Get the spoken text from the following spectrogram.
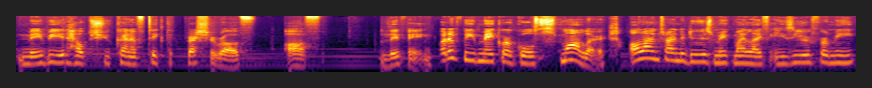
Maybe it helps you kind of take the pressure off of living. What if we make our goals smaller? All I'm trying to do is make my life easier for me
